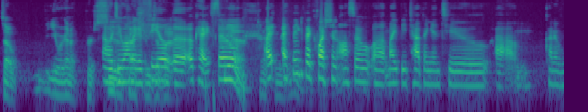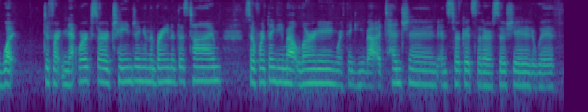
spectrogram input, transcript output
So you were going to pursue. Oh, do you want me to feel about- the, okay, so Yeah, I, I think the question also uh, might be tapping into um, kind of what different networks are changing in the brain at this time. So if we're thinking about learning, we're thinking about attention and circuits that are associated with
